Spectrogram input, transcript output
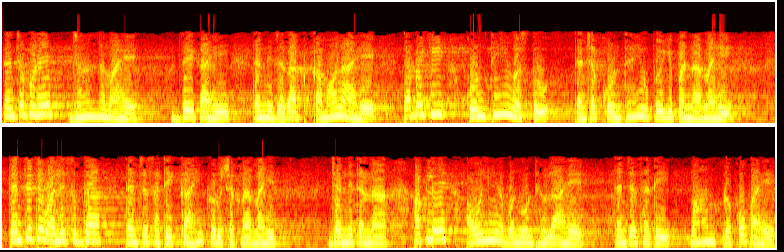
त्यांच्या पुढे जहन्नम आहे. जे काही त्यांनी जगात कमावलं आहे त्यापैकी कोणतीही वस्तू त्यांच्या कोणत्याही उपयोगी पडणार नाही. त्यांचे ते वाली सुद्धा त्यांच्यासाठी काही करू शकणार नाहीत. ज्यांनी त्यांना आपले अवलीय बनवून ठेवलं आहे त्यांच्यासाठी महान प्रकोप आहे.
